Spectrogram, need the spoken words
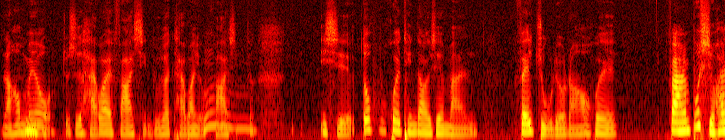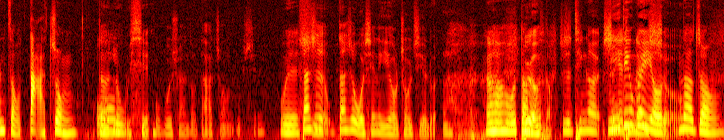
然后没有就是海外发行，嗯、比如说台湾有发行的一些，嗯、都会听到一些蛮。非主流，然后会反而不喜欢走大众的路线。我，我不喜欢走大众路线，我也是。但是，但是我心里也有周杰伦了。啊，我懂，我懂。就是听了，你一定会有那种，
